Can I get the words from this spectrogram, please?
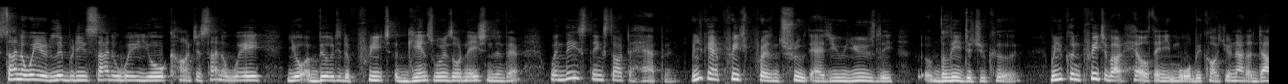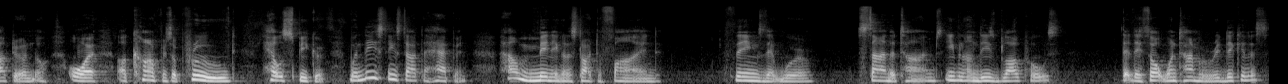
sign away your liberties, sign away your conscience, sign away your ability to preach against women's ordinations. And when these things start to happen, when you can't preach present truth as you usually uh, believed that you could, when you couldn't preach about health anymore because you're not a doctor or, a conference approved health speaker, when these things start to happen, how many are going to start to find things that were sign of the times, even on these blog posts, that they thought one time were ridiculous?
